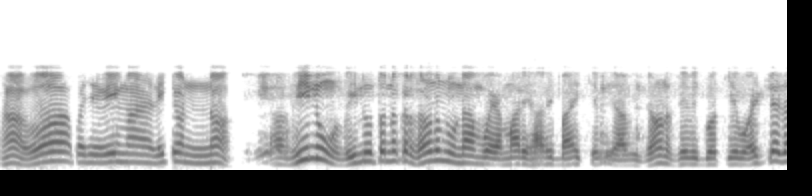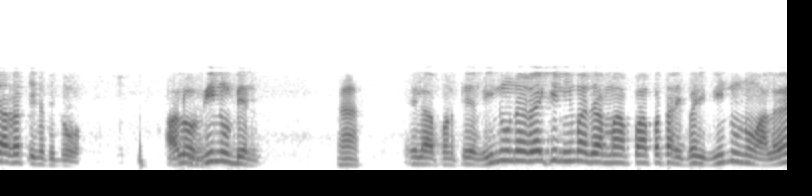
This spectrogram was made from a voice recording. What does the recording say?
હા વ પછી વી માં લીટો ન. વિનુ વિનુ તો નકર જણનું નામ હોય. મારી હારી બાઈ કેવી આવી રણ જેવી ગોતી એવો. એટલે જ આ રતી નથી જોવો. હાલો વિનુ બેન. હા. એલા પણ તે વિનુ ને રાખીને એમાં જ આ પથારી ભરી. વિનુ નો હાલે?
